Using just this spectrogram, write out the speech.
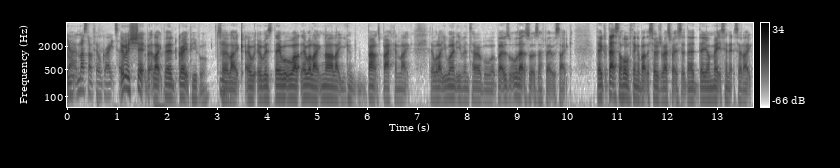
yeah, It it, must not feel great to It was shit, but like they're great people. So Mm. like it, it was they were all, they were like nah like you can bounce back and like they were like you weren't even terrible. But it was all that sort of stuff. But it was like they that's the whole thing about the social aspect is that they're they're your mates in it. So like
